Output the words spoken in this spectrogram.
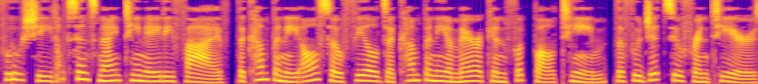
Since 1985, the company also fields a company American football team, the Fujitsu Frontiers,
